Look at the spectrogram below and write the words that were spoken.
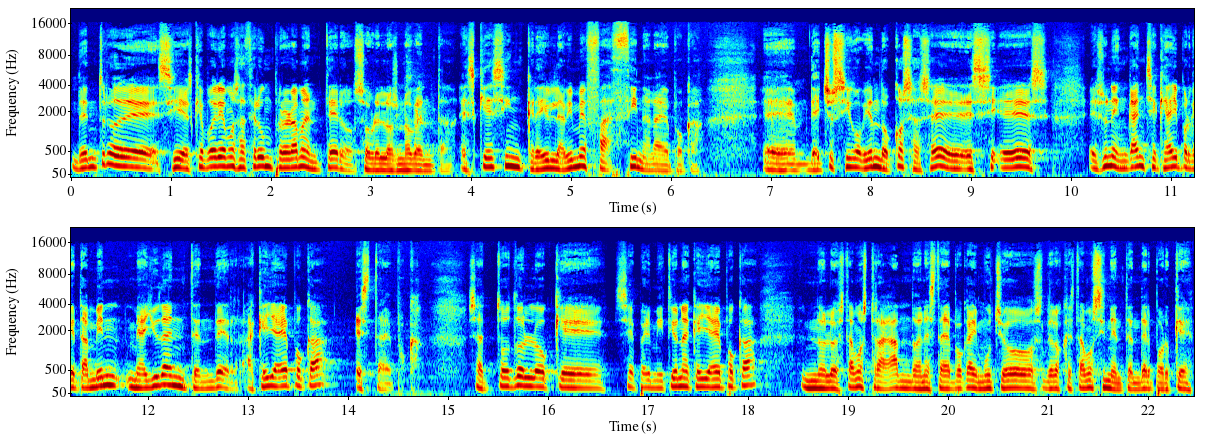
Dentro de... Sí, es que podríamos hacer un programa entero sobre los 90. Es que es increíble, a mí me fascina la época. Eh, de hecho, sigo viendo cosas, ¿eh? es, es, es, un enganche que hay porque también me ayuda a entender aquella época, esta época. O sea, todo lo que se permitió en aquella época nos lo estamos tragando en esta época y muchos de los que estamos sin entender por qué.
